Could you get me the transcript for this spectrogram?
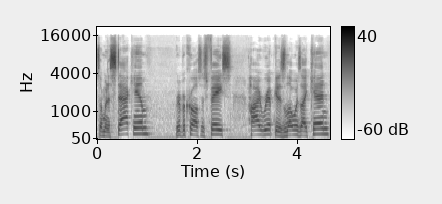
So I'm going to stack him, rip across his face, high rip, get as low as I can,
